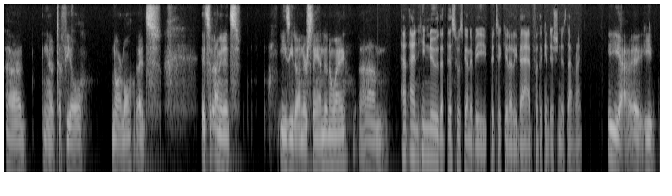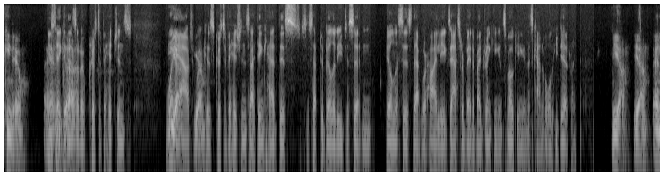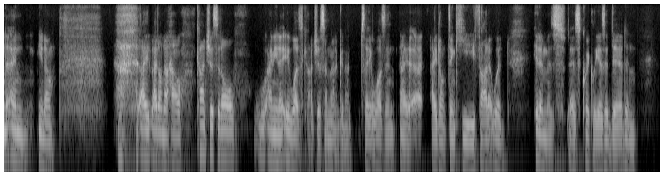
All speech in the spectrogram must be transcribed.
uh, you know, to feel normal. It's it's. I mean, it's easy to understand in a way. Um, And, and he knew that this was going to be particularly bad for the condition. Is that right? yeah, he he knew. He's And, taken uh, that sort of Christopher Hitchens way yeah, out yeah. because Christopher Hitchens, I think, had this susceptibility to certain illnesses that were highly exacerbated by drinking and smoking, and that's kind of all he did, right? Yeah, yeah, and and you know, I I don't know how conscious it all. I mean, it was conscious. I'm not going to say it wasn't. I, I I don't think he thought it would hit him as as quickly as it did, and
